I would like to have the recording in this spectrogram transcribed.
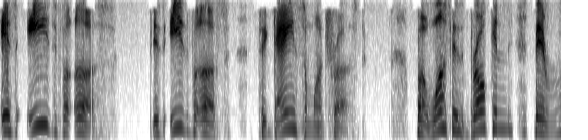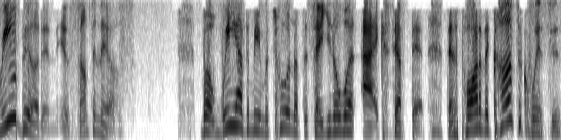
it's easy for us, it's easy for us to gain someone's trust. But once it's broken, then rebuilding is something else. But we have to be mature enough to say, you know what, I accept that. That's part of the consequences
